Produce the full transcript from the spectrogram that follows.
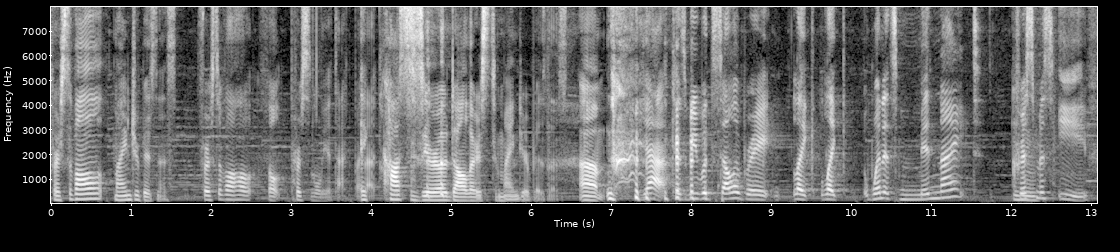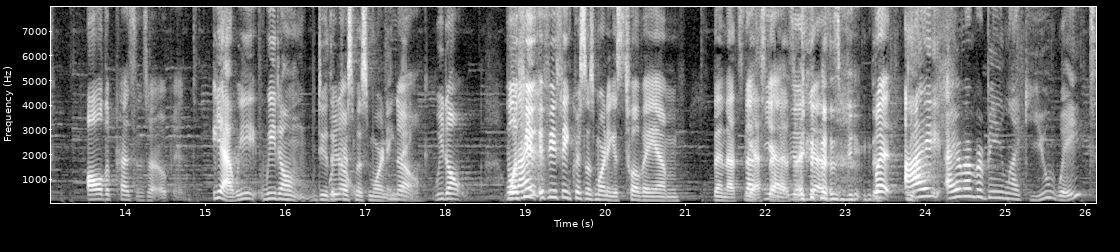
First of all, mind your business. First of all, felt personally attacked by It that. It costs zero dollars to mind your business. Um, yeah, because we would celebrate like like when it's midnight, Mm-hmm. Christmas Eve, all the presents are opened. Yeah, we we don't do the don't- Christmas morning. No, thing. we don't. Well, when if you I- if you think Christmas morning is twelve a.m., then that's, That's, yes, then that's, yeah, that's be- But I I remember being like, you wait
